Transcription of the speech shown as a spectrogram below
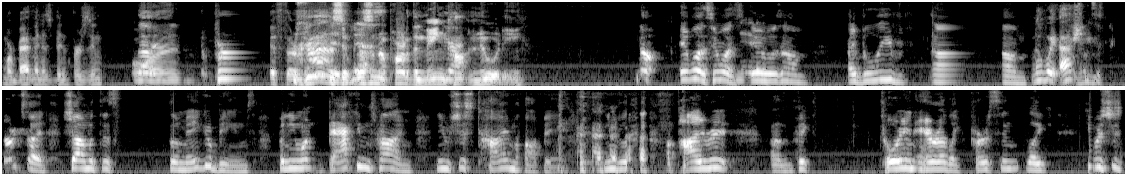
where Batman has been presumed or Per- If there Presumed, has, it yes. wasn't a part of the main Yeah. continuity. no, it was. It was. Yeah. It was. Um, I believe. Uh, um, no? Wait, actually, what's his name? Darkseid shot him with this the Omega beams, but he went back in time. He was just time hopping. He was a pirate, a Victorian era like person. Like he was just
